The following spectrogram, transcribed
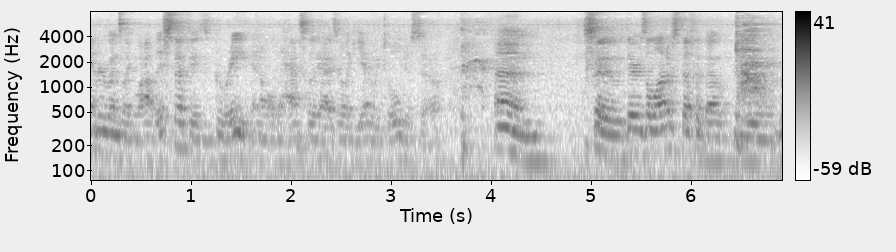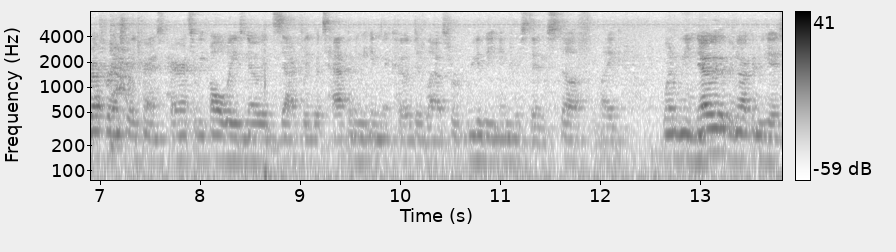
everyone's like, "Wow, this stuff is great," and all the Haskell guys are like, "Yeah, we told you so." Um, so there's a lot of stuff about referentially transparent, so we always know exactly what's happening in the code that allows for really interesting stuff. Like when we know that there's not going to be a,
